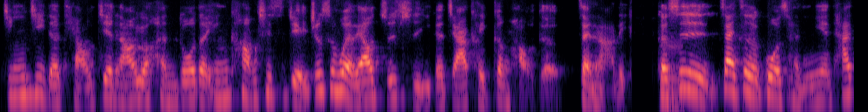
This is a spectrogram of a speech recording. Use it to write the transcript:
经济的条件，然后有很多的 income，其实也就是为了要支持一个家可以更好的在哪里。可是，在这个过程里面，他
